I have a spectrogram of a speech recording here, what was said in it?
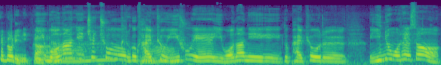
해버리니까 이 원안이 아, 최초 그 그렇구나. 발표 이후에 이 원안이 그 발표를 인용을 해서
